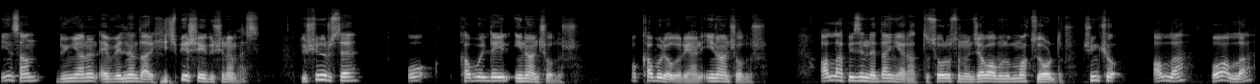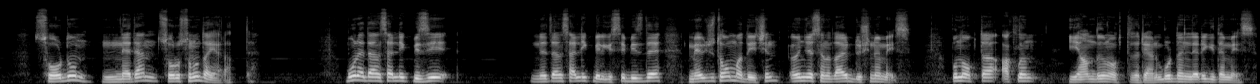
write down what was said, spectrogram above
insan dünyanın evveline dair hiçbir şey düşünemez. Düşünürse o kabul değil inanç olur. O kabul olur yani inanç olur. Allah bizi neden yarattı sorusunun cevabını bulmak zordur. Çünkü Allah, o Allah sorduğun neden sorusunu da yarattı. Bu nedensellik bizi nedensellik bilgisi bizde mevcut olmadığı için öncesine dair düşünemeyiz. Bu nokta aklın yandığı noktadır. Yani buradan ileri gidemeyiz.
